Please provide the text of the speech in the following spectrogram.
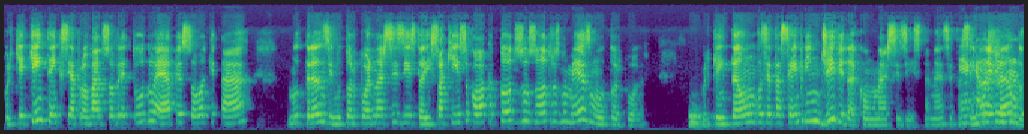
porque quem tem que ser aprovado, sobretudo, é a pessoa que está no transe, no torpor narcisista. E só que isso coloca todos os outros no mesmo torpor. Porque então você está sempre em dívida com o narcisista, né? Você está é sempre errando.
